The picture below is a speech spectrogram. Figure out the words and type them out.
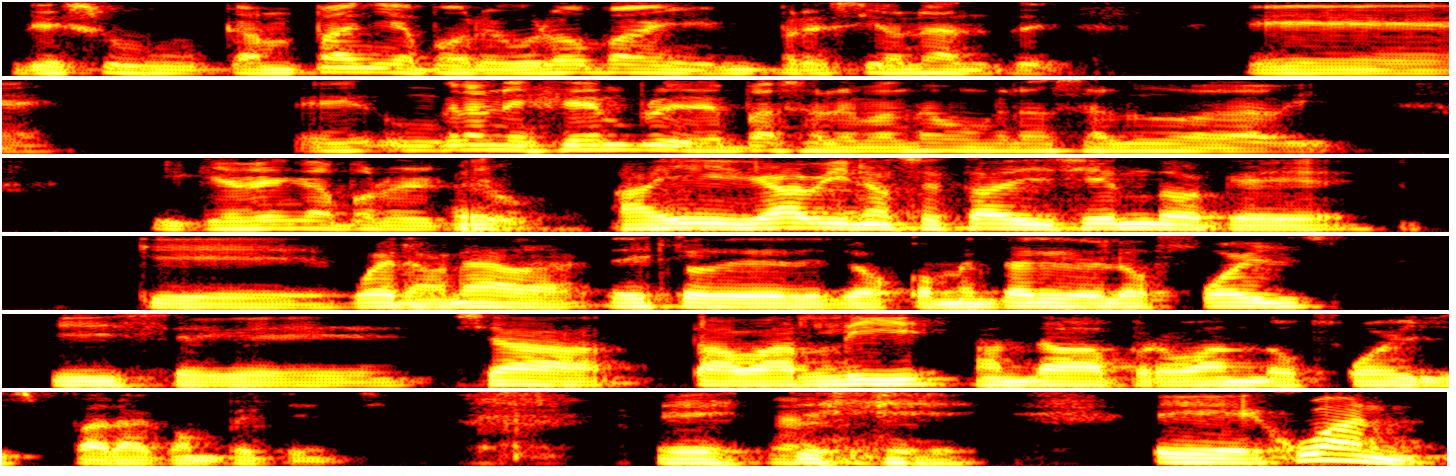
de su campaña por Europa impresionante. Eh, eh, un gran ejemplo y de paso le mandamos un gran saludo a Gaby y que venga por el Ahí, club. ahí Gaby nos está diciendo que, que, bueno, nada, esto de, de los comentarios de los foils, y dice que ya Tabarly andaba probando foils para competencia. Este, eh, Juan,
